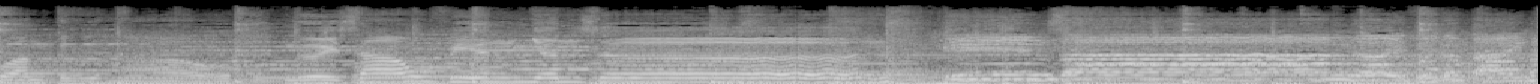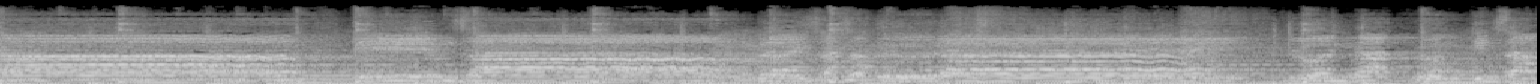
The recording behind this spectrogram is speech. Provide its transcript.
quang tự hào người giáo viên nhân dân. Kim giang nơi vườn ươm tài năng kim giang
